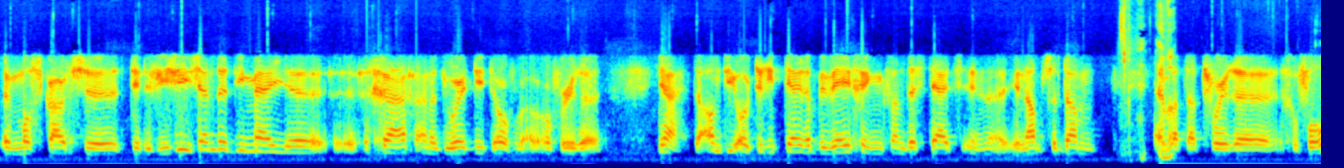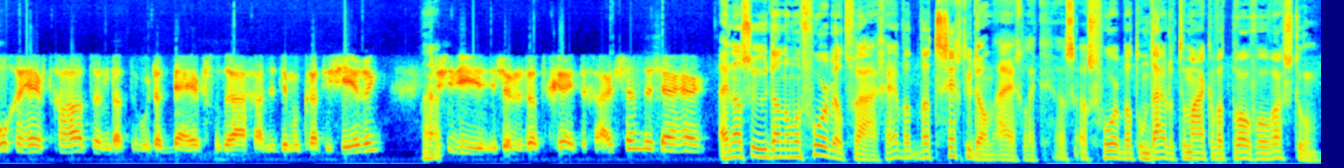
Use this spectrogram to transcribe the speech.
een Moskouse televisiezender die mij eh, graag aan het woord liet over, over ja, de anti-autoritaire beweging van destijds in, eh, in Amsterdam. En wat dat voor eh, gevolgen heeft gehad en dat, hoe dat bij heeft gedragen aan de democratisering. Dus die zullen dat gretig uitzenden, zei hij. En als u dan om een voorbeeld vragen, hè, wat, wat zegt u dan eigenlijk? Als, als voorbeeld om duidelijk te maken wat Provo was toen.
